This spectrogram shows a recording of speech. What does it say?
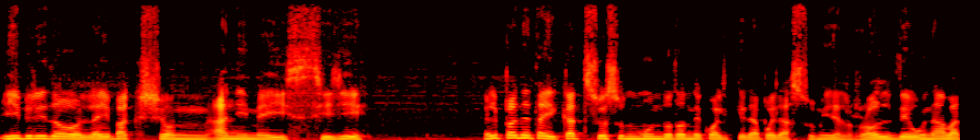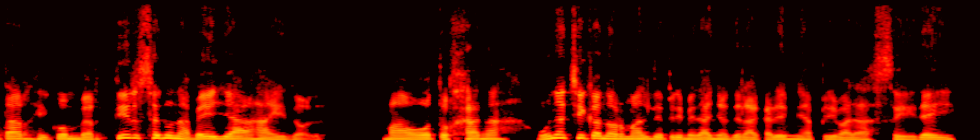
híbrido live action anime y CG. El planeta Ikatsu es un mundo donde cualquiera puede asumir el rol de un avatar y convertirse en una bella idol. Mao Otohana, una chica normal de primer año de la academia privada Seirei,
